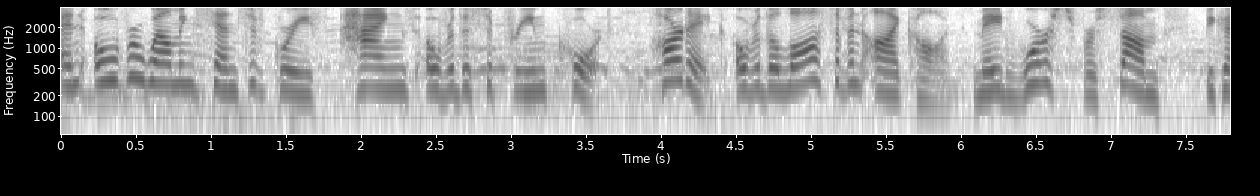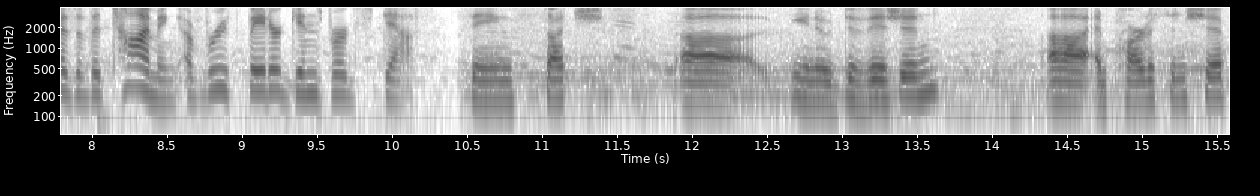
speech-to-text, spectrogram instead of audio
An overwhelming sense of grief hangs over the Supreme Court. Heartache over the loss of an icon, made worse for some because of the timing of Ruth Bader Ginsburg's death. Seeing such, uh, you know, division uh, and partisanship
